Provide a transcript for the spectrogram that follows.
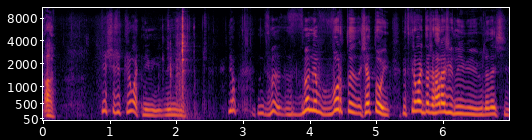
А, я ще відкривати не вмію. Я, з, мене, ворт ще той. Відкривати навіть гаражі не вмію, глядачі.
